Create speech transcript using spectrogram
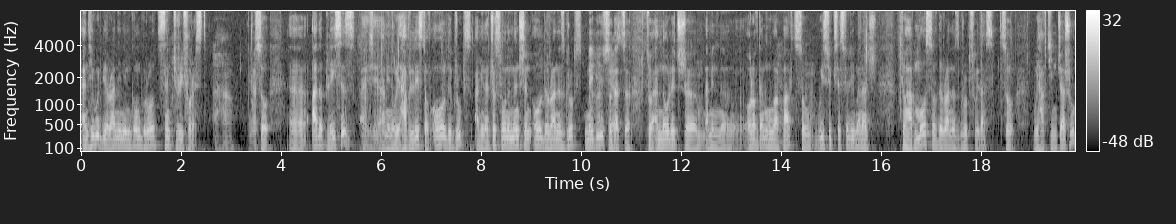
And he will be running in Ngong Road Sanctuary Forest. Uh-huh. Yes. So uh, other places, I, I mean, we have a list of all the groups. I mean, I just want to mention all the runners groups, maybe, so yes. that uh, to acknowledge, uh, I mean, uh, all of them who are part. So we successfully managed to have most of the runners groups with us. So we have Team Jashu.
